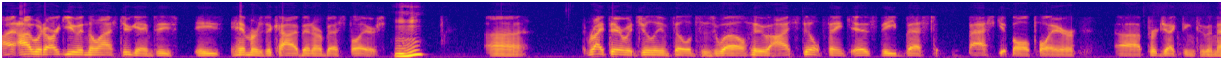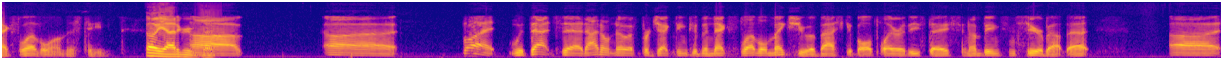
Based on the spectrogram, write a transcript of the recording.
I, I would argue in the last two games, he's he's him or Zakai have been our best players. Mm-hmm. Uh, right there with Julian Phillips as well, who I still think is the best basketball player uh, projecting to the next level on this team. Oh yeah, I'd agree with that. Uh, uh, but with that said, I don't know if projecting to the next level makes you a basketball player these days, and I'm being sincere about that. Uh,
